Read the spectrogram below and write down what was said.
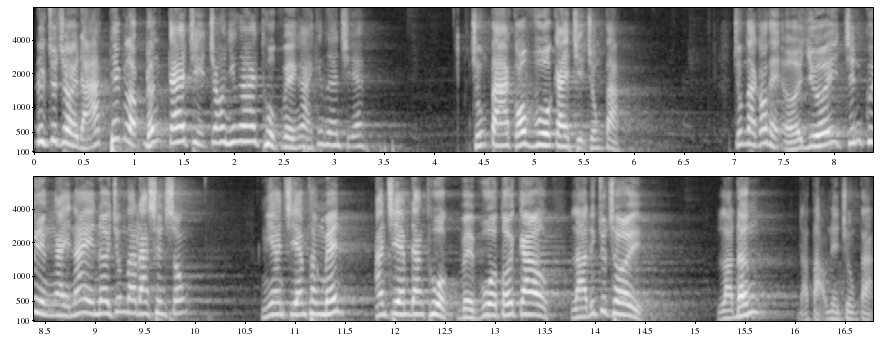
Đức Chúa Trời đã thiết lập đấng cai trị cho những ai thuộc về Ngài kính thưa anh chị em. Chúng ta có vua cai trị chúng ta. Chúng ta có thể ở dưới chính quyền ngày nay nơi chúng ta đang sinh sống. Nhưng anh chị em thân mến, anh chị em đang thuộc về vua tối cao là Đức Chúa Trời, là đấng đã tạo nên chúng ta.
